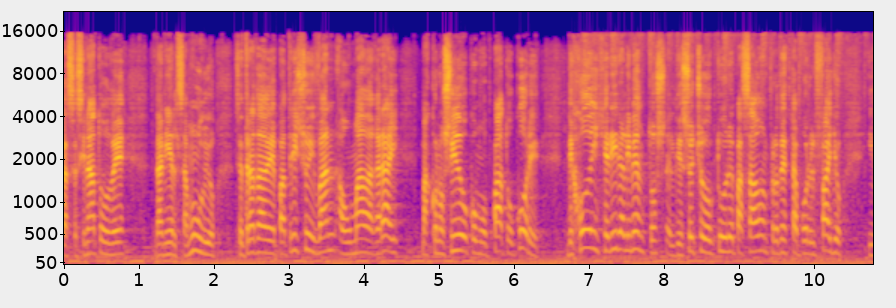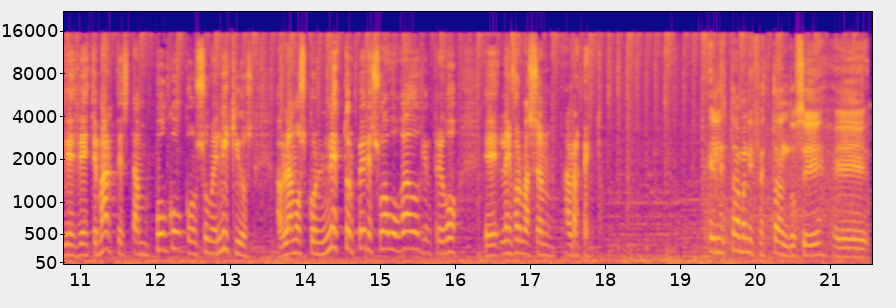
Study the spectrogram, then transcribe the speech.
el asesinato de Daniel Zamudio. Se trata de Patricio Iván Ahumada Garay, más conocido como Pato Core. Dejó de ingerir alimentos el 18 de octubre pasado en protesta por el fallo y desde este martes tampoco consume líquidos. Hablamos con Néstor Pérez, su abogado, que entregó eh, la información al respecto. Él está manifestándose eh,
